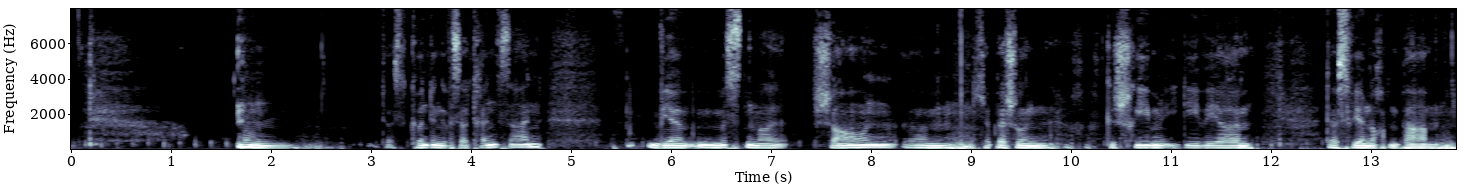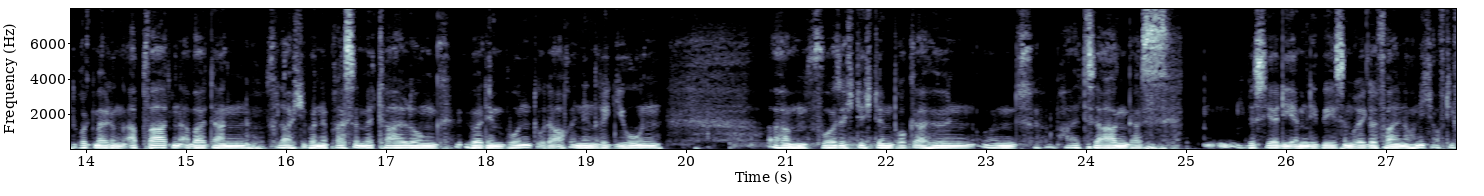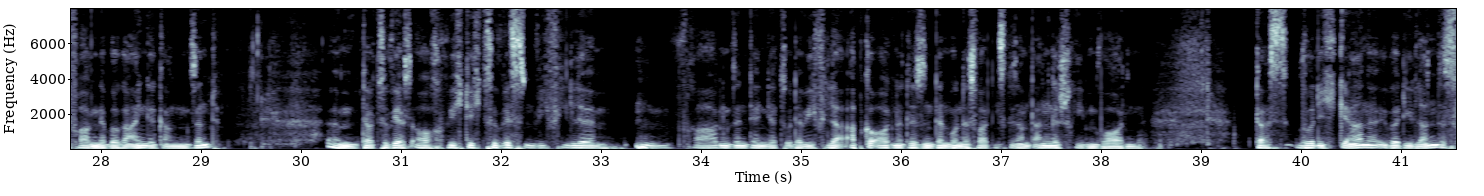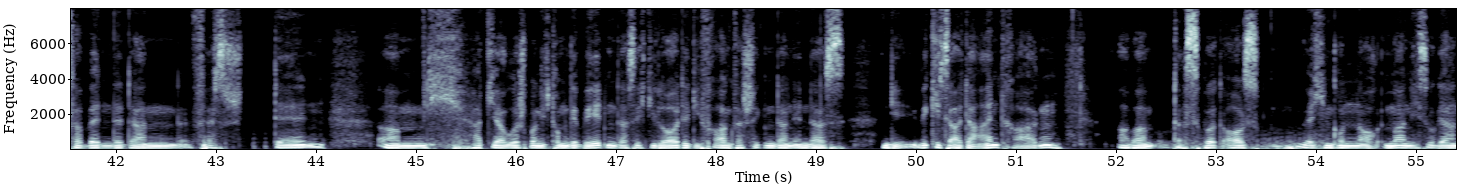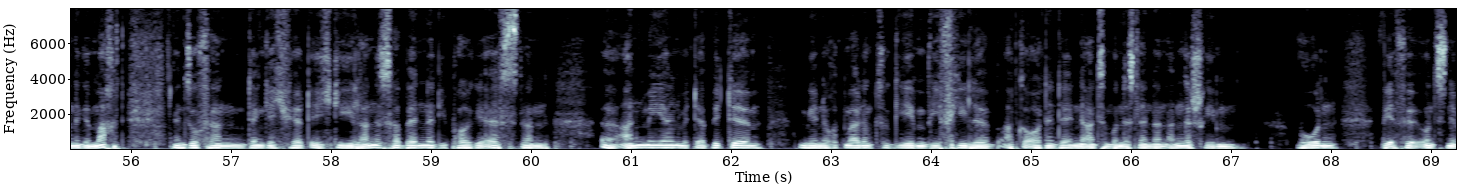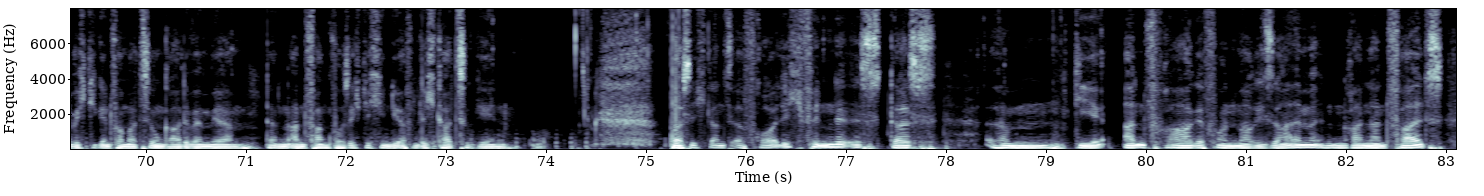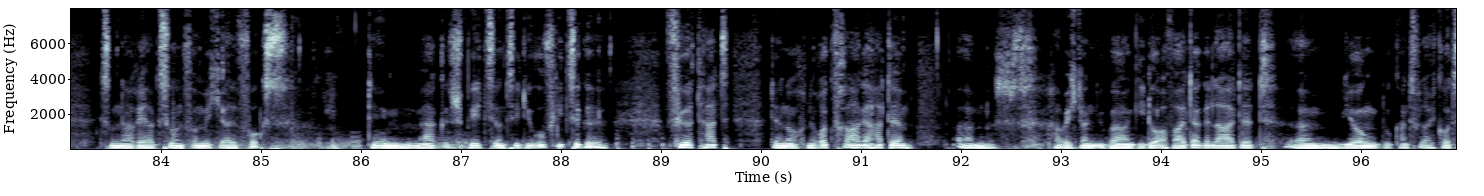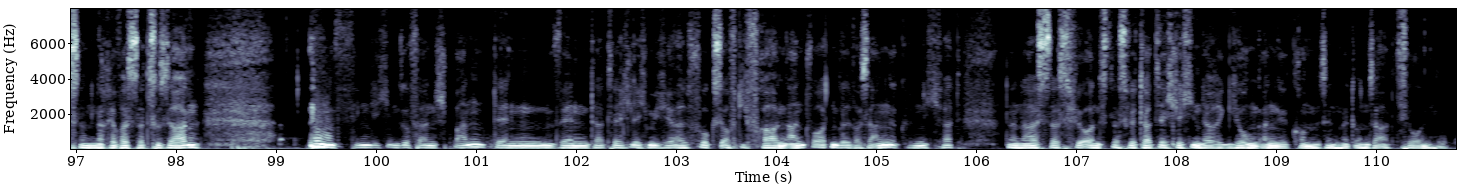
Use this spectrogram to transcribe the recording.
Das könnte ein gewisser Trend sein. Wir müssten mal schauen. Ähm, ich habe ja schon geschrieben, Idee wäre, dass wir noch ein paar Rückmeldungen abwarten, aber dann vielleicht über eine Pressemitteilung über den Bund oder auch in den Regionen ähm, vorsichtig den Druck erhöhen und halt sagen, dass bisher die MDBs im Regelfall noch nicht auf die Fragen der Bürger eingegangen sind. Ähm, dazu wäre es auch wichtig zu wissen, wie viele Fragen sind denn jetzt oder wie viele Abgeordnete sind denn bundesweit insgesamt angeschrieben worden. Das würde ich gerne über die Landesverbände dann feststellen. Ähm, ich hatte ja ursprünglich darum gebeten, dass sich die Leute, die Fragen verschicken, dann in das, in die Wiki-Seite eintragen. Aber das wird aus welchen Gründen auch immer nicht so gerne gemacht. Insofern denke ich, werde ich die Landesverbände, die PolGFs dann äh, anmailen mit der Bitte, mir eine Rückmeldung zu geben, wie viele Abgeordnete in den einzelnen Bundesländern angeschrieben wurden, wäre für uns eine wichtige Information, gerade wenn wir dann anfangen, vorsichtig in die Öffentlichkeit zu gehen. Was ich ganz erfreulich finde, ist, dass ähm, die Anfrage von Marie Salm in Rheinland-Pfalz zu einer Reaktion von Michael Fuchs, dem Merkel-Spezi und CDU-Vize geführt hat, der noch eine Rückfrage hatte. Ähm, das habe ich dann über Guido auch weitergeleitet. Ähm, Jürgen, du kannst vielleicht kurz dann nachher was dazu sagen. Finde ich insofern spannend, denn wenn tatsächlich Michael Fuchs auf die Fragen antworten will, was er angekündigt hat, dann heißt das für uns, dass wir tatsächlich in der Regierung angekommen sind mit unserer Aktion.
